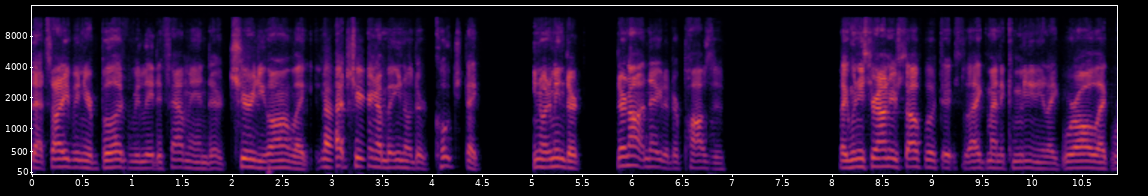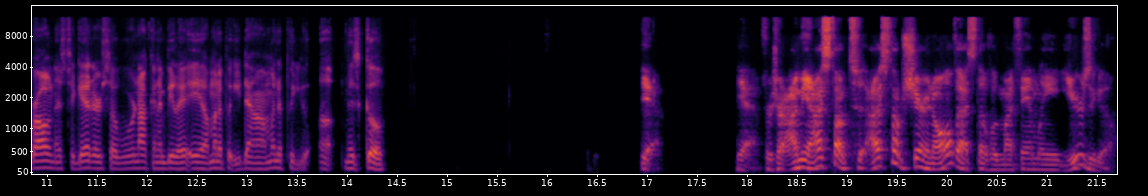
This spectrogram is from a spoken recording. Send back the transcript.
that's not even your blood related family, and they're cheering you on, like not cheering on, but you know, they're coach, like, you know what I mean? They're they're not negative, they're positive. Like when you surround yourself with this like-minded community, like we're all like we're all in this together, so we're not gonna be like, hey, I'm gonna put you down, I'm gonna put you up, let's go. Yeah, yeah, for sure. I mean, I stopped I stopped sharing all that stuff with my family years ago.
